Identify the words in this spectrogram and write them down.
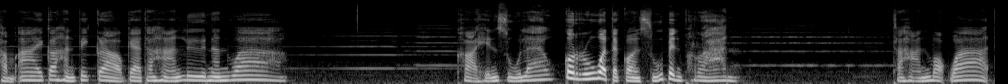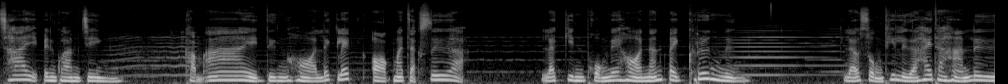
คำอ้ายก็หันไปกล่าวแก่ทหารลือนั้นว่า ข้าเห็นสูแล้วก็รู้ว่าแต่ก่อนสูเป็นพราน ทหารบอกว่าใช่เป็นความจริงคำอ้ายดึงห่อเล็กๆ ออกมาจากเสื้อ และกินผงในห่อนั้นไปครึ่งหนึ่ง แล้วส่งที่เหลือให้ทหารลือ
